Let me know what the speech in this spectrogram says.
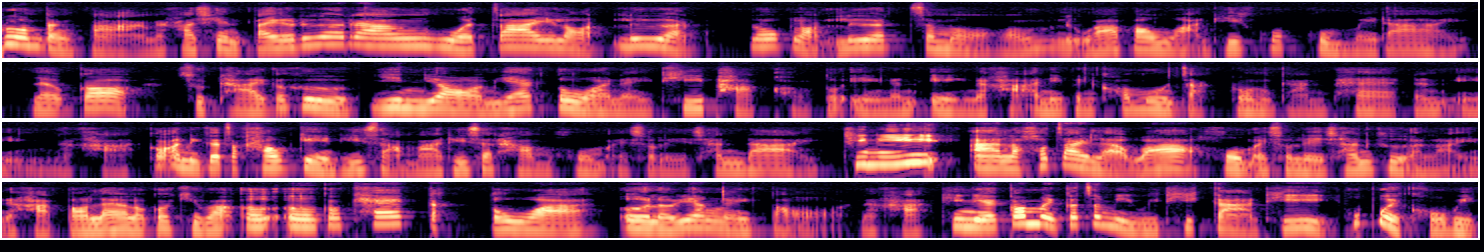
ร่วมต่างๆนะคะ เช่นไตเรื้อรังหัวใจหลอดเลือด โรคหลอดเลือดสมอง หรือว่าเบาหวานที่ควบคุมไม่ได้ แล้วก็สุดท้ายก็คือ ยินยอมแยกตัวในที่พักของตัวเองนั่นเองนะคะ อันนี้เป็นข้อมูลจากกรมการแพทย์นั่นเองนะคะ ก็อันนี้ก็จะเข้าเกณฑ์ที่สามารถที่จะทำ home isolation ได้ ทีนี้อ่าเราเข้าใจแล้วว่า home isolation คืออะไรนะคะ ตอนแรกเราก็คิดว่าเออเออก็แค่กัก ตัว เออแล้วยังไงต่อนะคะ ทีเนี้ยก็มันก็จะมีวิธีการที่ผู้ป่วยโควิด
